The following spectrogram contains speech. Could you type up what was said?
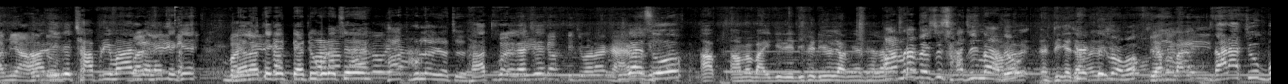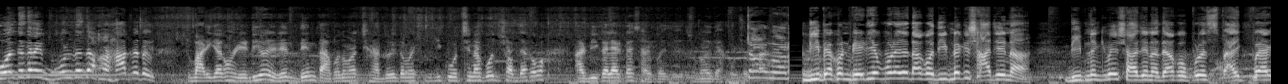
আমি আর এই যে ছাপড়ি মাল মেলা থেকে মেলা থেকে ট্যাটু করেছে। হাত ফুলে গেছে। হাত ফুলে গেছে। ঠিক আছে তো আমরা বাইরে রেডি ফেডি হয়ে আমি ঢেলা আমরা বেশি সাজি না ঠিক আছে দাঁড়া চুপ বলতে দে ভাই বলতে দে হাত ব্যথা তো বাড়ি এখন রেডি হয়ে রেড দেন তারপর তোমরা ছেড়া ধরে তোমরা কি কি করছি না করছি সব দেখাবো। আর বিকালে একটা সারপ্রাইজ দিয়েছি তোমরা দেখো দীপ এখন বেরিয়ে পড়েছে দেখো দীপ নাকি সাজে না। দীপ নাকি ভাই সাজে না দেখো পুরো স্পাইক প্যাক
